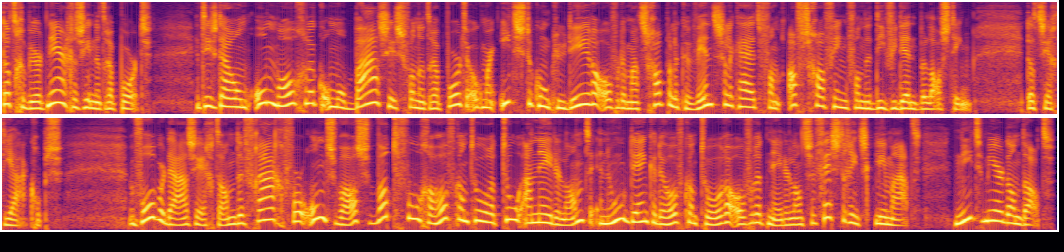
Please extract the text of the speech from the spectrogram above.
Dat gebeurt nergens in het rapport. Het is daarom onmogelijk om op basis van het rapport ook maar iets te concluderen over de maatschappelijke wenselijkheid van afschaffing van de dividendbelasting. Dat zegt Jacobs. Volberda zegt dan: De vraag voor ons was: wat voegen hoofdkantoren toe aan Nederland en hoe denken de hoofdkantoren over het Nederlandse vestigingsklimaat? Niet meer dan dat.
